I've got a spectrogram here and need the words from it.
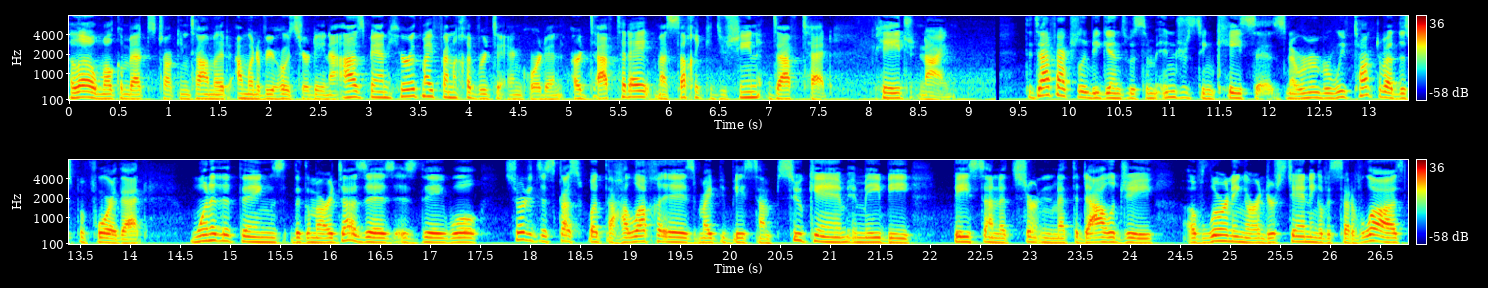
Hello, and welcome back to Talking Talmud. I'm one of your hosts, Dana Osban, here with my friend Chavruta Anne Gordon. Our daf today, Masachet Kiddushin, daf Tet, page 9. The daf actually begins with some interesting cases. Now remember, we've talked about this before, that one of the things the Gemara does is, is they will sort of discuss what the halacha is. It might be based on psukim, it may be based on a certain methodology of learning or understanding of a set of laws,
